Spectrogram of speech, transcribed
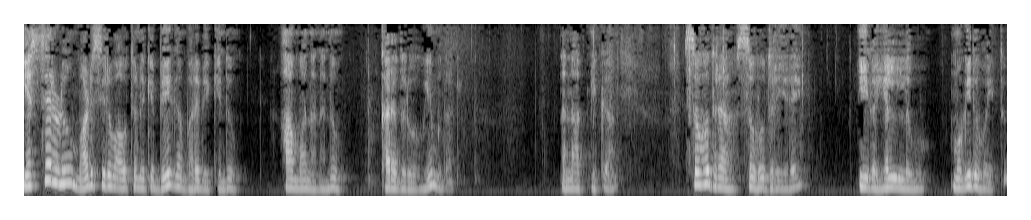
ಎಸ್ಸೆರಳು ಮಾಡಿಸಿರುವ ಔತಣಕ್ಕೆ ಬೇಗ ಬರಬೇಕೆಂದು ಆ ಮನನನ್ನು ಕರೆದರು ಎಂಬುದಾಗಿ. ನನ್ನ ಆತ್ಮಿಕ ಸಹೋದರ ಸಹೋದರಿಯರೇ, ಈಗ ಎಲ್ಲವೂ ಮುಗಿದು ಹೋಯಿತು.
